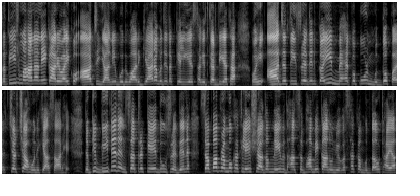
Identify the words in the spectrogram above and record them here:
सतीश महाना ने कार्यवाही को आज, यानी बुधवार 11 बजे तक के लिए स्थगित कर दिया था। वहीं आज तीसरे दिन कई महत्वपूर्ण मुद्दों पर चर्चा होने के आसार है। जबकि बीते दिन सत्र के दूसरे दिन सपा प्रमुख अखिलेश यादव ने विधानसभा में कानून व्यवस्था का मुद्दा उठाया।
